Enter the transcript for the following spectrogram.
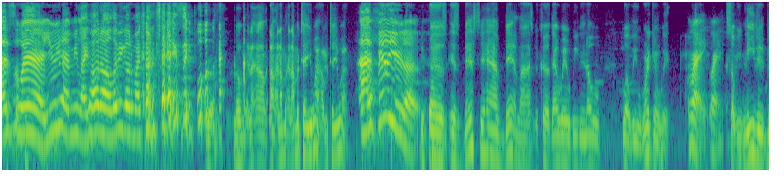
I swear, you have me like, hold on, let me go to my contacts and pull. Yeah. No, and, I, and, I, and, I'm, and I'm gonna tell you why. I'm gonna tell you why. I feel you though. Because it's best to have deadlines because that way we know what we're working with. Right, right, So we need needed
